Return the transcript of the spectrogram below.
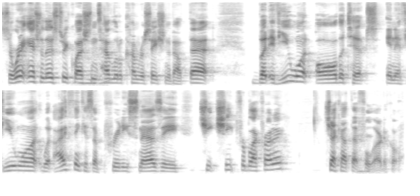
So we're going to answer those three questions, have a little conversation about that. But if you want all the tips and if you want what I think is a pretty snazzy cheat sheet for Black Friday, check out that full mm-hmm. article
